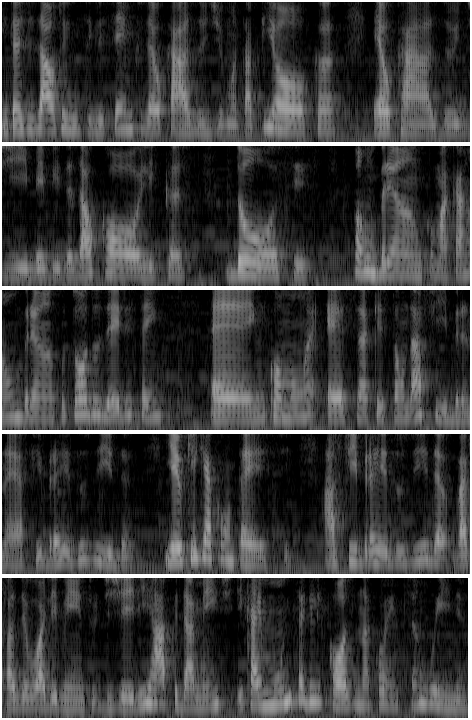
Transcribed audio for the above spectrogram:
Então, esses altos índices glicêmicos é o caso de uma tapioca, é o caso de bebidas alcoólicas, doces, pão branco, macarrão branco, todos eles têm é, em comum essa questão da fibra, né? A fibra reduzida. E aí o que, que acontece? A fibra reduzida vai fazer o alimento digerir rapidamente e cai muita glicose na corrente sanguínea.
